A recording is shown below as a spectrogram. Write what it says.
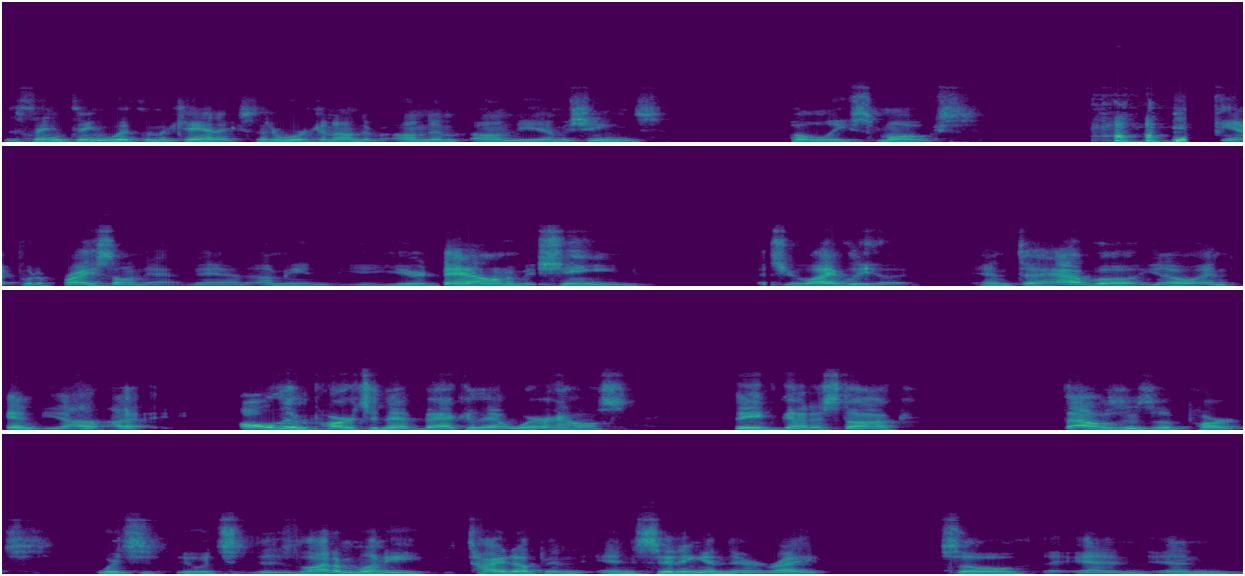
The same thing with the mechanics that are working on the on the on the uh, machines. Holy smokes! you can't put a price on that, man. I mean, you're down a machine. That's your livelihood, and to have a you know, and and I, all them parts in that back of that warehouse, they've got to stock thousands of parts, which which there's a lot of money tied up in in sitting in there, right? So and and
